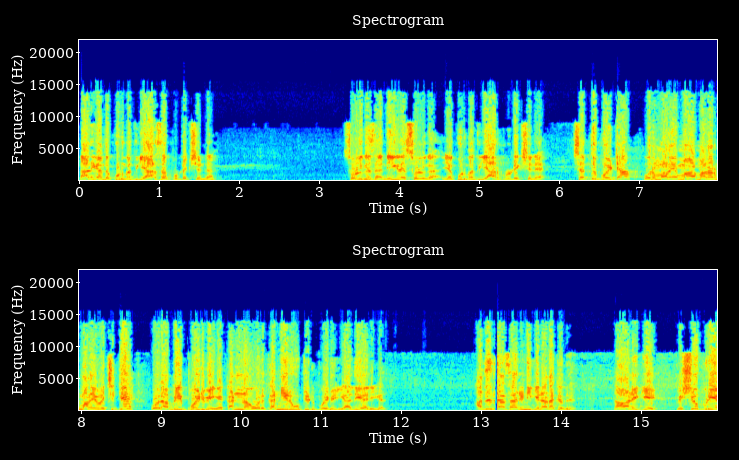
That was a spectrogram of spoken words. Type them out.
நாளைக்கு அந்த குடும்பத்துக்கு யார் சார் ப்ரொடெக்ஷன் சொல்லுங்க சார் நீங்களே சொல்லுங்க. என் குடும்பத்துக்கு யார் ப்ரொடெக்ஷன் செத்து போயிட்டா ஒரு மலை ம- மலர் மலையை வச்சுட்டு ஒரு அப்படியே போயிடுவீங்க. கண்ணை ஒரு கண்ணீரை விட்டுட்டு போயிடுவீங்க அதிகாரிகள். அதுதான் சார் இன்னைக்கு நடக்குது. நாளைக்கு விஷ்ணுபிரிய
